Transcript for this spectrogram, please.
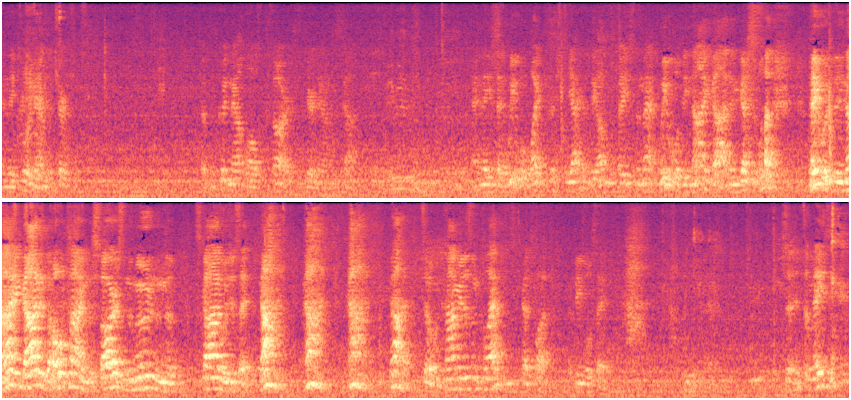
and they tore down the churches. But we couldn't outlaw the stars to tear down the sky. And they said, we will wipe Christianity off the face of the map. We will deny God. And guess what? They were denying God the whole time. The stars and the moon and the sky would just say, God, God, God, God. So when communism collapses, guess what? The people say, God. It's amazing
